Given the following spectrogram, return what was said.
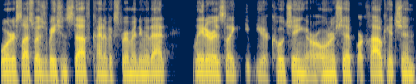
order slash reservation stuff, kind of experimenting with that. Later is like either coaching or ownership or cloud kitchen.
